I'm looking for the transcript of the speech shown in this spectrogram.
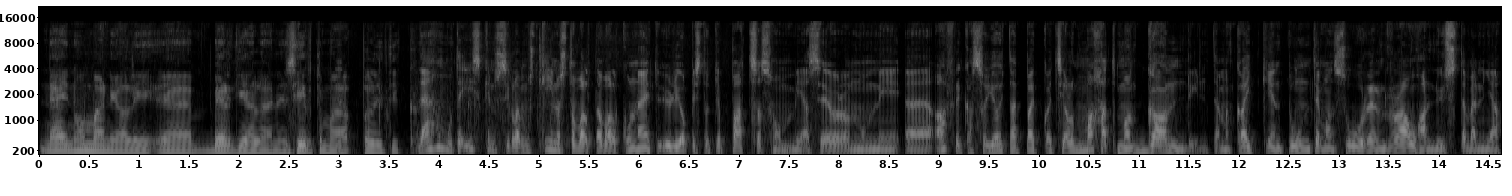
Näin humani oli äh, belgialainen siirtymäpolitiikka. Nämähän on muuten iskenyt sillä musta kiinnostavalla tavalla, kun näitä yliopistot ja patsashommia seurannut, niin äh, Afrikassa on joitain paikkoja, että siellä on Mahatma Gandhin, tämän kaikkien tunteman suuren rauhanystävän ja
